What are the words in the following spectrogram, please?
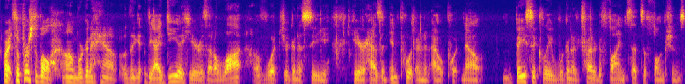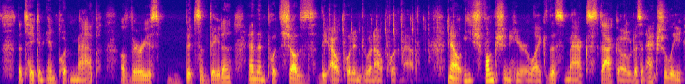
All right, so first of all, um, we're going to have, the, the idea here is that a lot of what you're going to see here has an input and an output. Now, basically we're going to try to define sets of functions that take an input map of various bits of data and then put shoves the output into an output map. Now each function here, like this max stacko, doesn't actually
